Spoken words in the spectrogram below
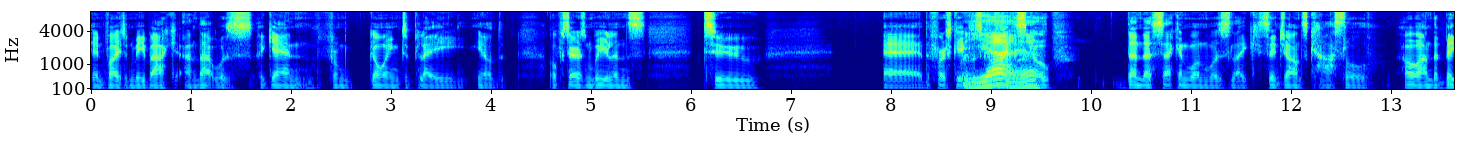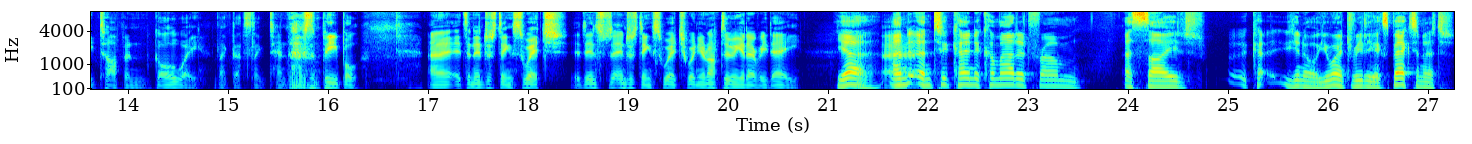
invited me back, and that was again from going to play, you know, the upstairs in Whelan's to uh, the first gig was Yeah, yeah. Kaleidoscope. Then the second one was like St John's Castle. Oh, and the Big Top in Galway. Like that's like ten thousand people. Uh, it's an interesting switch. It's an interesting switch when you're not doing it every day. Yeah, and Uh, and to kind of come at it from a side, uh, you know, you weren't really expecting it,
